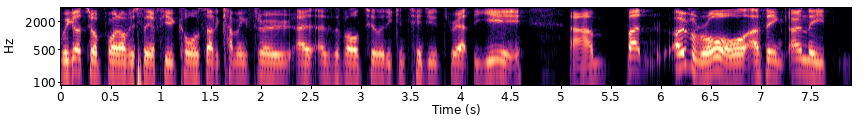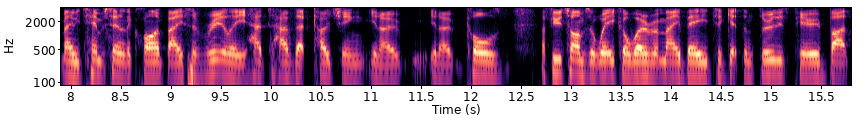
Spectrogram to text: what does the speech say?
we got to a point, obviously, a few calls started coming through as, as the volatility continued throughout the year. Um, but overall, I think only maybe 10% of the client base have really had to have that coaching, you know, you know, calls a few times a week or whatever it may be to get them through this period. But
